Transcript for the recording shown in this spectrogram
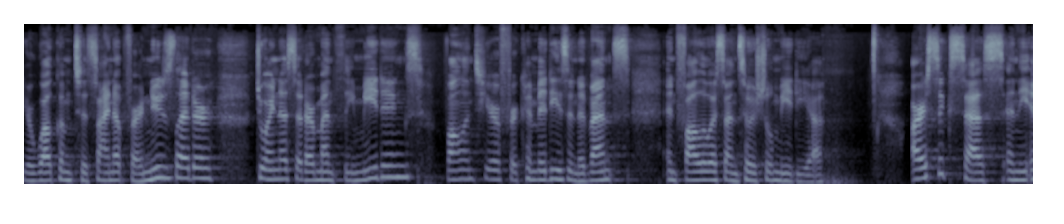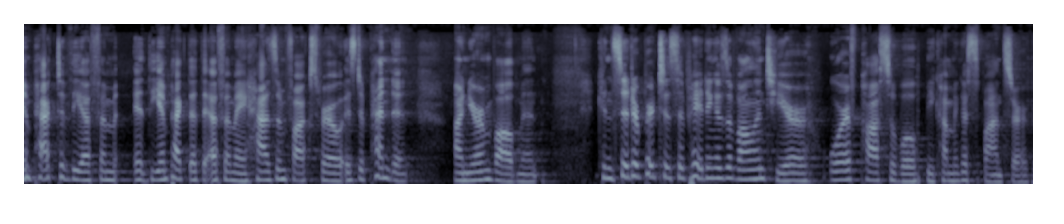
You're welcome to sign up for our newsletter, join us at our monthly meetings, volunteer for committees and events, and follow us on social media. Our success and the impact, of the, FM, the impact that the FMA has in Foxborough is dependent on your involvement. Consider participating as a volunteer, or if possible, becoming a sponsor.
